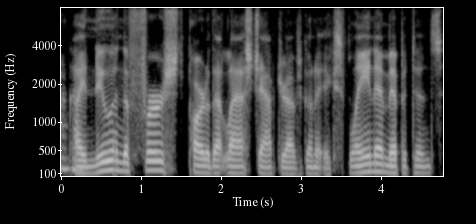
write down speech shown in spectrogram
Okay. I knew in the first part of that last chapter, I was going to explain amipotence.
